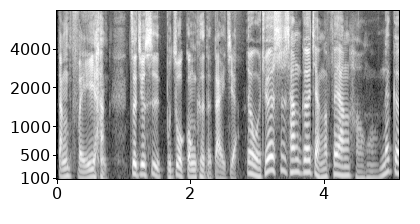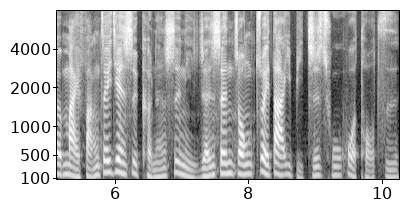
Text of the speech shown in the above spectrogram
当肥羊，这就是不做功课的代价。对，我觉得世昌哥讲的非常好哦。那个买房这件事，可能是你人生中最大一笔支出或投资。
